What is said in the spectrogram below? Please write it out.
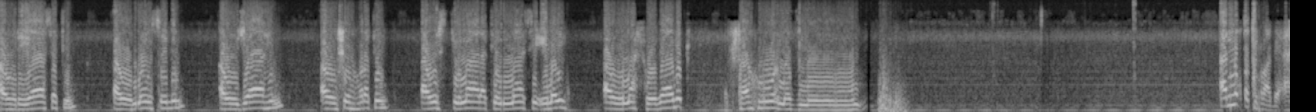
أو رياسة أو منصب أو جاه أو شهرة أو استمالة الناس إليه أو نحو ذلك فهو مذموم. النقطة الرابعة.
